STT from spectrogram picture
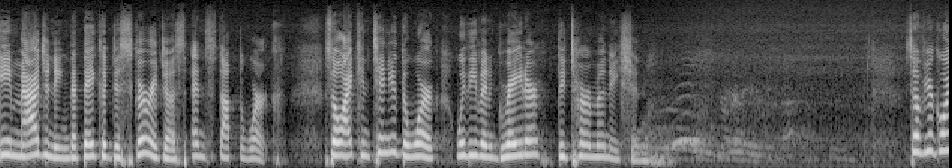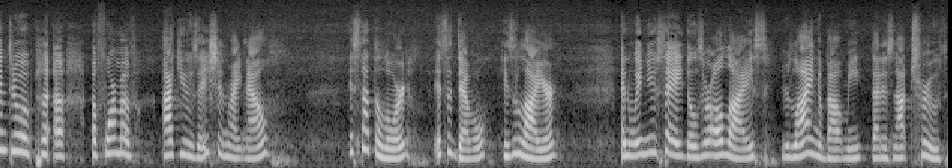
imagining that they could discourage us and stop the work. So I continued the work with even greater determination. So if you're going through a, a, a, form of accusation right now, it's not the Lord, it's the devil. He's a liar. And when you say those are all lies, you're lying about me, that is not truth,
